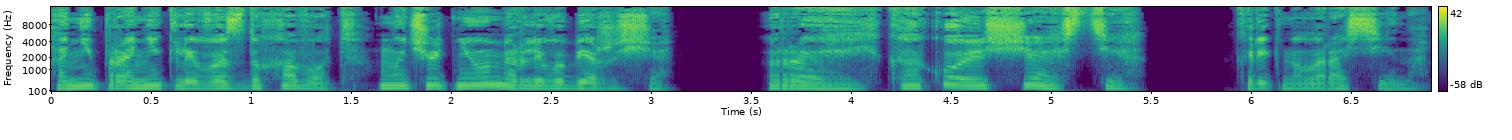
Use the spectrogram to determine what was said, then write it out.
«Они проникли в воздуховод. Мы чуть не умерли в убежище». «Рэй, какое счастье!» — крикнула Росина.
